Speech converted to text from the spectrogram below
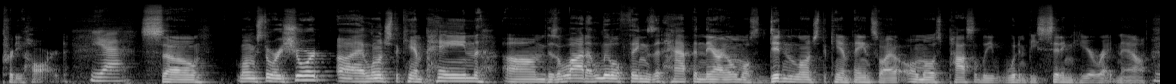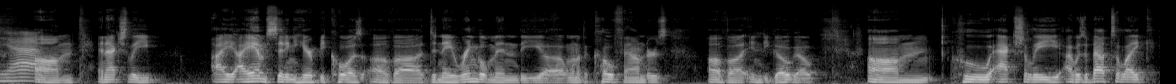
pretty hard. yeah. So, long story short, I launched the campaign. Um, there's a lot of little things that happened there. I almost didn't launch the campaign, so I almost possibly wouldn't be sitting here right now. Yeah. Um, and actually, I, I am sitting here because of uh, Danae Ringelman, the uh, one of the co-founders of uh, Indiegogo, um, who actually I was about to like.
